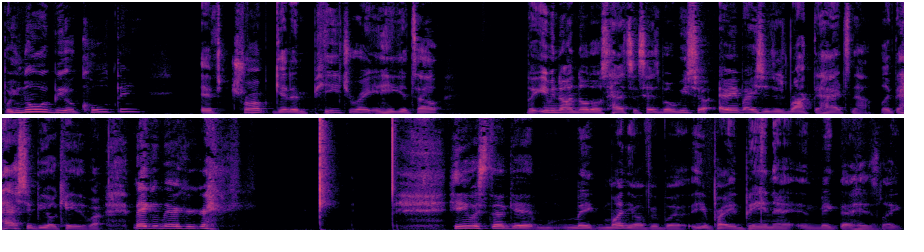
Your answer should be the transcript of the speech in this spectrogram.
but you know what would be a cool thing, if Trump get impeached right and he gets out like even though I know those hats is his, but we should everybody should just rock the hats now. Like the hat should be okay to rock. Make America great. he would still get make money off it, but he'd probably ban that and make that his like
